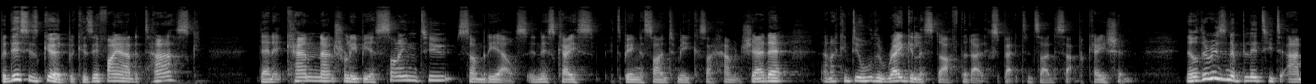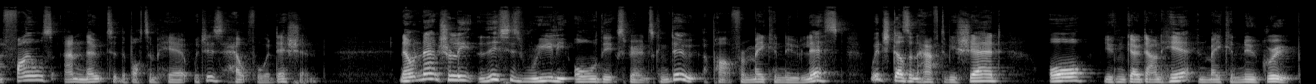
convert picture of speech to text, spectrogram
But this is good because if I add a task, then it can naturally be assigned to somebody else. In this case, it's being assigned to me because I haven't shared it, and I can do all the regular stuff that I'd expect inside this application. Now, there is an ability to add files and notes at the bottom here, which is a helpful addition. Now, naturally, this is really all the experience can do, apart from make a new list, which doesn't have to be shared, or you can go down here and make a new group.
